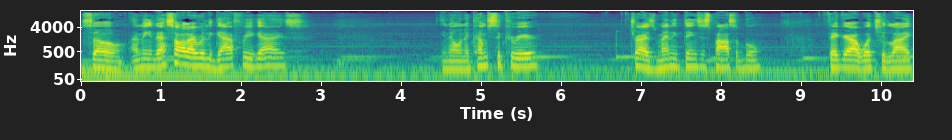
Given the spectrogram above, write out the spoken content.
So, I mean, that's all I really got for you guys. You know, when it comes to career, try as many things as possible. Figure out what you like.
